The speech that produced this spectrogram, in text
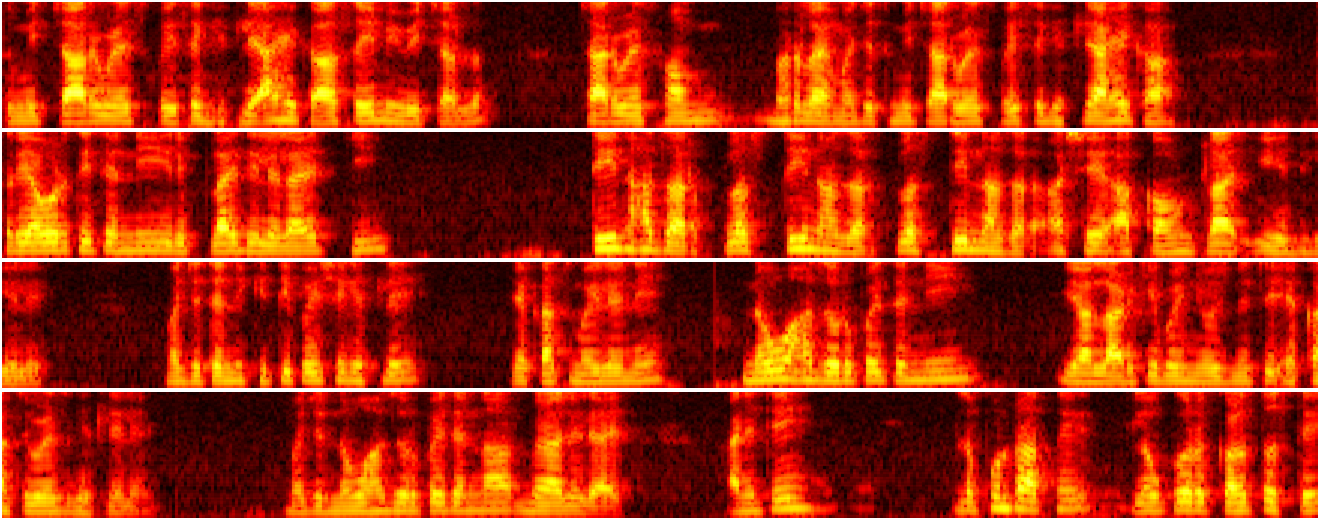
तुम्ही चार वेळेस पैसे घेतले आहे का? असंही मी विचारलं. चार वेळेस फॉर्म भरला आहे म्हणजे तुम्ही चार वेळेस पैसे घेतले आहे का? तर यावरती त्यांनी रिप्लाय दिलेला आहे की तीन हजार प्लस तीन हजार प्लस तीन हजार असे अकाउंटला येत गेले. म्हणजे त्यांनी किती पैसे घेतले? एकाच महिलेने नऊ हजार रुपये त्यांनी या लाडकी बहीण योजनेचे एकाच वेळेस घेतलेले आहेत. म्हणजे नऊ हजार रुपये त्यांना मिळालेले आहेत. आणि ते लपून राहत नाही. लवकर कळतंच ते.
